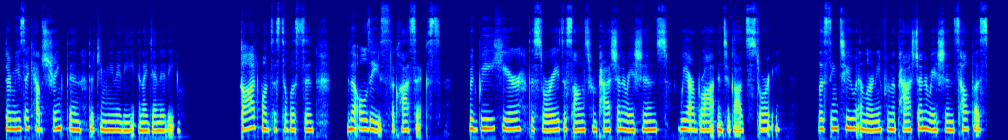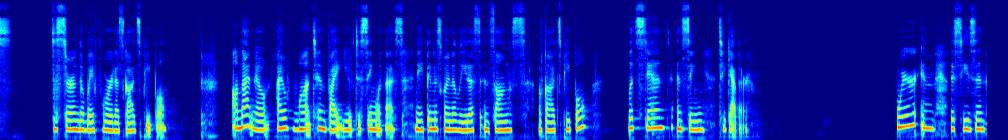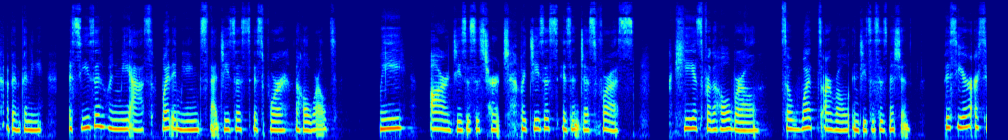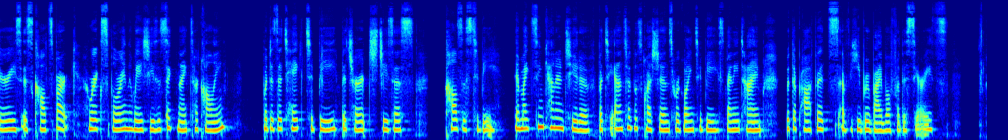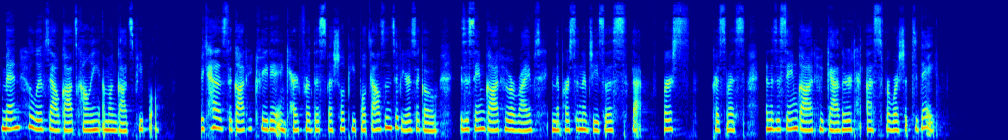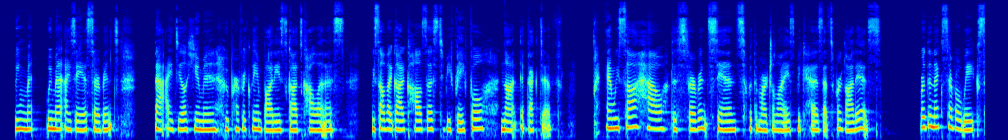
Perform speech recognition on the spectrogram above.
Their music helps strengthen their community and identity. God wants us to listen to the oldies, the classics. When we hear the stories, the songs from past generations, we are brought into God's story. Listening to and learning from the past generations help us discern the way forward as God's people. On that note, I want to invite you to sing with us. Nathan is going to lead us in songs of God's people. Let's stand and sing together. We're in the season of Epiphany, a season when we ask what it means that Jesus is for the whole world. We are Jesus' church, but Jesus isn't just for us. He is for the whole world. So what's our role in Jesus' mission? This year, our series is called Spark. We're exploring the ways Jesus ignites our calling. What does it take to be the church Jesus calls us to be? It might seem counterintuitive, but to answer those questions, we're going to be spending time with the prophets of the Hebrew Bible for this series. Men who lived out God's calling among God's people. Because the God who created and cared for this special people thousands of years ago is the same God who arrived in the person of Jesus that first Christmas and is the same God who gathered us for worship today. We met, we met Isaiah's servant, that ideal human who perfectly embodies God's call on us. We saw that God calls us to be faithful, not effective. And we saw how the servant stands with the marginalized because that's where God is. For the next several weeks,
